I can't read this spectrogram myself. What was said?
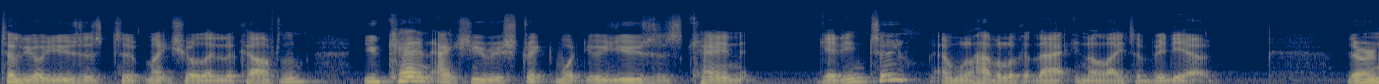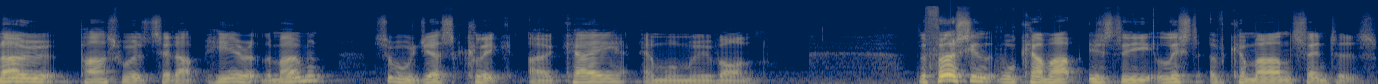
tell your users to make sure they look after them. You can actually restrict what your users can get into, and we'll have a look at that in a later video. There are no passwords set up here at the moment, so we'll just click OK and we'll move on. The first thing that will come up is the list of command centers.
